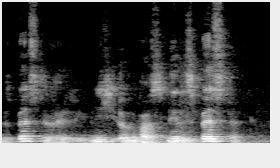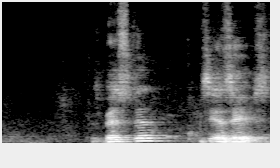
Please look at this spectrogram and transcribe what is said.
Das Beste will geben, nicht irgendwas. Nee, das Beste. Das Beste ist er selbst.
